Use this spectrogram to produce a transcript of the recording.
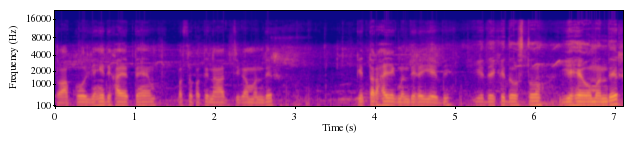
तो आपको यहीं दिखा देते हैं पशुपतिनाथ जी का मंदिर। की तरह ही एक मंदिर है ये भी। ये देखिए दोस्तों, ये है वो मंदिर।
